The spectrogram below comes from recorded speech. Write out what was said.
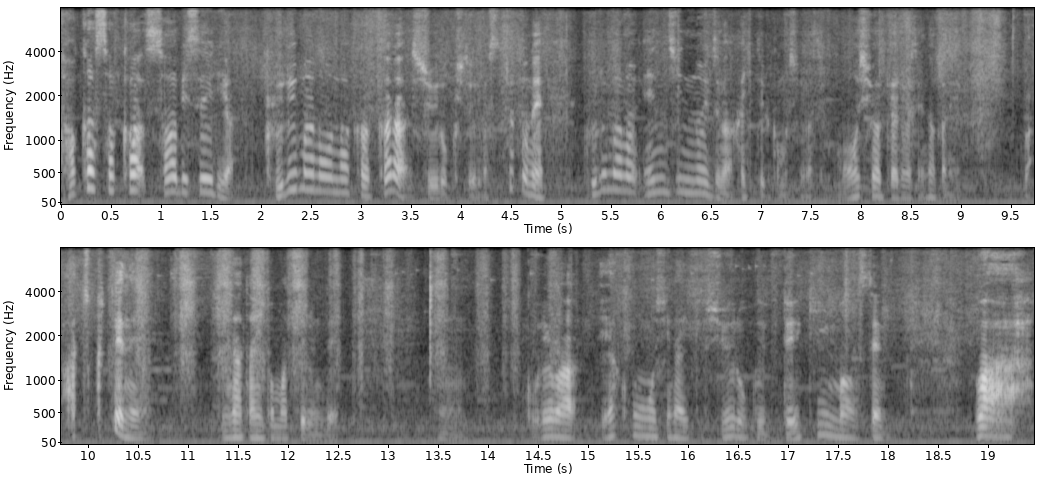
高坂サービスエリア車の中から収録しております。ちょっとね車のエンジンノイズが入ってるかもしれません。申し訳ありません。なんかね暑くてね日向に止まってるんで、これはエアコンをしないと収録できません。わあ。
